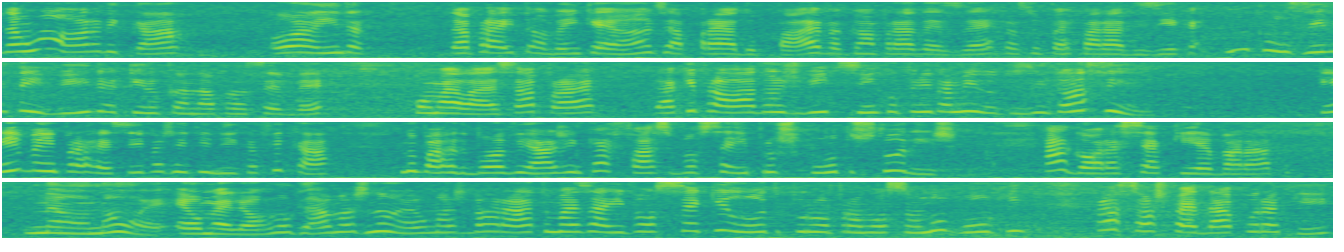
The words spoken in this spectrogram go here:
dá uma hora de carro. Ou ainda, dá para ir também, que é antes, a Praia do Paiva, que é uma praia deserta, super paradisíaca. Inclusive tem vídeo aqui no canal para você ver como é essa praia. Daqui para lá dá uns 25, 30 minutos. Então assim, quem vem para Recife a gente indica ficar no bairro de Boa Viagem, que é fácil você ir para os pontos turísticos. Agora, se aqui é barato, não, não é. É o melhor lugar, mas não é o mais barato. Mas aí você que lute por uma promoção no Booking para se hospedar por aqui,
